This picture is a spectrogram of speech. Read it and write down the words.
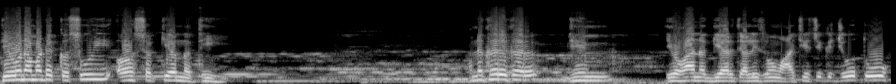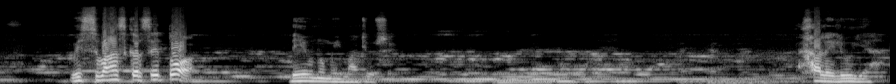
તેઓના માટે કશું અશક્ય નથી. અને ખરેખર જેમ યોહાન અગિયાર ચાલીસમાં વાંચીએ છીએ કે જો તું વિશ્વાસ કરશે તો દેવનો મહિમા જોશે. હાલેલુયા.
